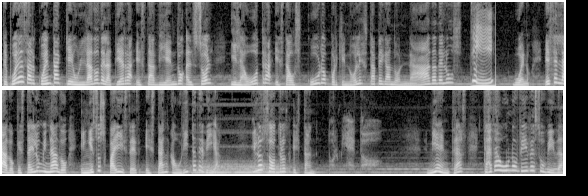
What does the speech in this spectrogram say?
¿Te puedes dar cuenta que un lado de la Tierra está viendo al Sol y la otra está oscuro porque no le está pegando nada de luz? Sí. Bueno, ese lado que está iluminado en esos países están ahorita de día y los otros están durmiendo. Mientras cada uno vive su vida,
